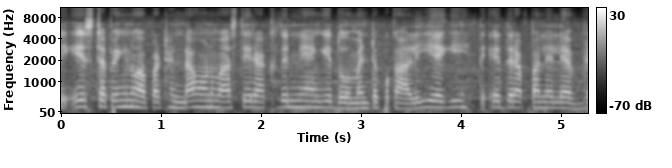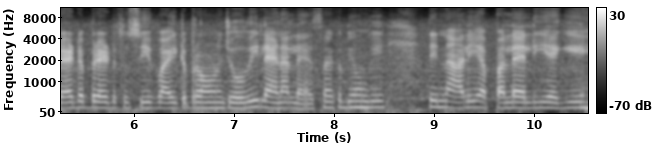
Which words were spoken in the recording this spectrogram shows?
ਤੇ ਇਸ ਸਟਫਿੰਗ ਨੂੰ ਆਪਾਂ ਠੰਡਾ ਹੋਣ ਵਾਸਤੇ ਰੱਖ ਦਿੰਨੇ ਆਂਗੇ 2 ਮਿੰਟ ਪਕਾ ਲਈ ਹੈਗੀ ਤੇ ਇੱਧਰ ਆਪਾਂ ਲੈ ਲਿਆ ਬ੍ਰੈਡ ਬ੍ਰੈਡ ਤੁਸੀਂ ਵਾਈਟ ਬਰਾਊਨ ਜੋ ਵੀ ਲੈਣਾ ਲੈ ਸਕਦੇ ਹੋਗੇ। ਤੇ ਨਾਲ ਹੀ ਆਪਾਂ ਲੈ ਲਈ ਹੈਗੀ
